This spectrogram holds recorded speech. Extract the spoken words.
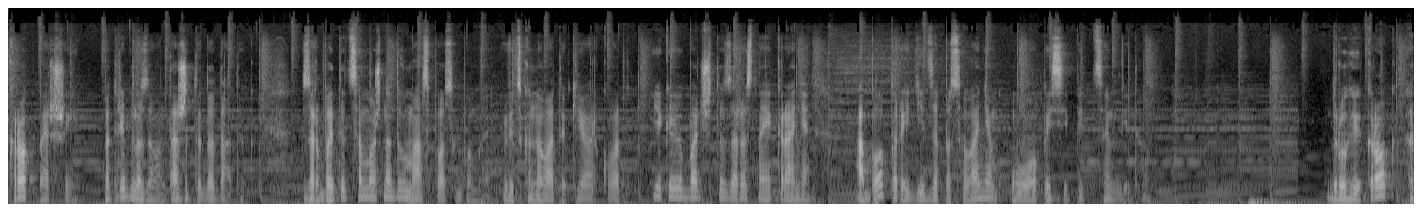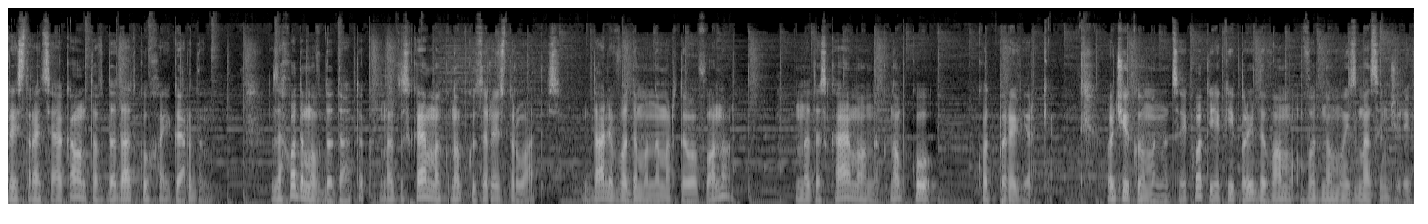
Крок перший. Потрібно завантажити додаток. Зробити це можна двома способами: відсканувати QR-код, який ви бачите зараз на екрані, або перейдіть за посиланням у описі під цим відео. Другий крок реєстрація аккаунта в додатку HighGarden. Заходимо в додаток, натискаємо кнопку Зареєструватись. Далі вводимо номер телефону, натискаємо на кнопку Код перевірки. Очікуємо на цей код, який прийде вам в одному із месенджерів.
